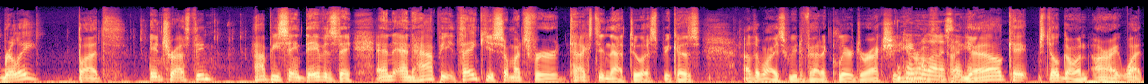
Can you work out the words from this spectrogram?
really, but interesting. Happy St. David's Day, and and happy. Thank you so much for texting that to us because otherwise we'd have had a clear direction Okay, here. off on the a top. second. Yeah. Okay. Still going. All right. What?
